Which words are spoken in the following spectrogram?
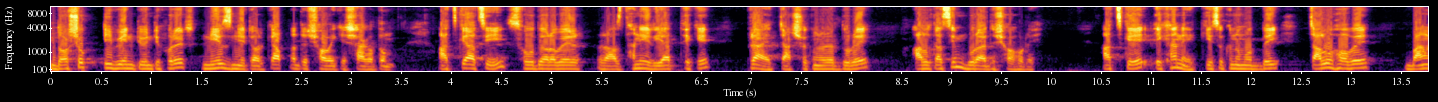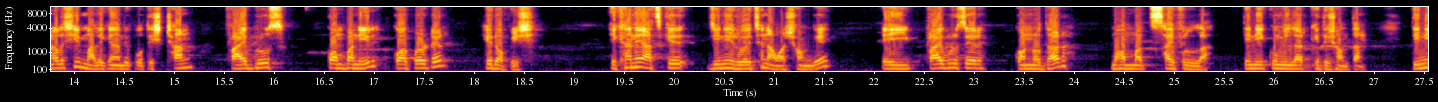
দর্শক টিভিএন টোয়েন্টি ফোরের নিউজ নেটওয়ার্কে আপনাদের সবাইকে স্বাগতম। আজকে আছি সৌদি আরবের রাজধানী রিয়াদ থেকে প্রায় চারশো কিলোমিটার দূরে আল কাসিম বুরাইদ শহরে। আজকে এখানে কিছুক্ষণের মধ্যেই চালু হবে বাংলাদেশি মালিকানাধী প্রতিষ্ঠান ফ্লাইব্রুস কোম্পানির কর্পোরেটের হেড অফিস। এখানে আজকে যিনি রয়েছেন আমার সঙ্গে এই ফ্লাইব্রুসের কর্ণধার মোহাম্মদ সাইফুল্লাহ। তিনি কুমিল্লার কৃতি সন্তান। তিনি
